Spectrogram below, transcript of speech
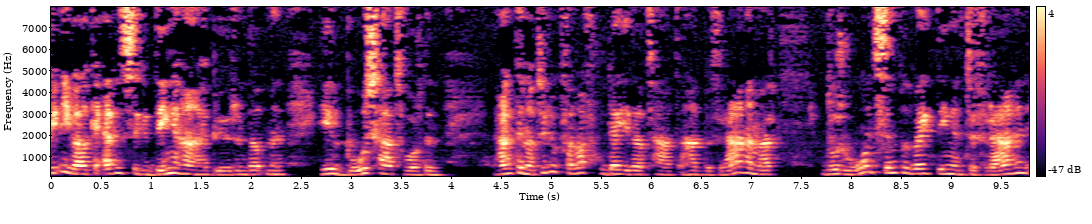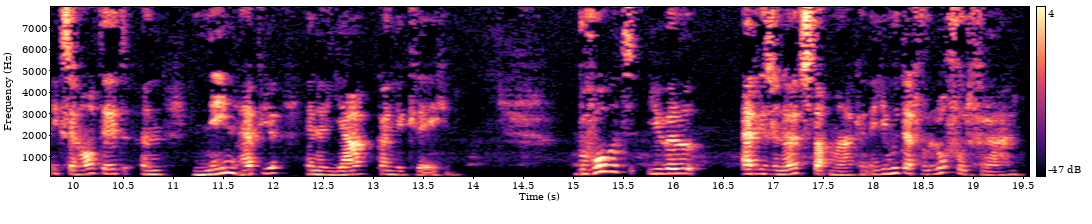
weet niet welke ernstige dingen gaan gebeuren, dat men heel boos gaat worden. Het hangt er natuurlijk vanaf hoe je dat gaat, gaat bevragen, maar door gewoon simpelweg dingen te vragen. Ik zeg altijd, een nee heb je en een ja kan je krijgen. Bijvoorbeeld, je wil ergens een uitstap maken en je moet daar verlof voor vragen.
